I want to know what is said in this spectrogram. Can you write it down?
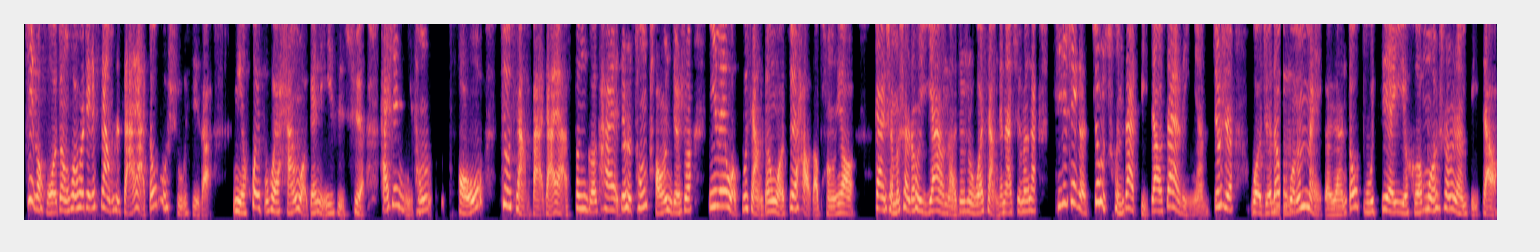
这个活动或者说这个项目是咱俩都不熟悉的，你会不会喊我跟你一起去？还是你从头就想把咱俩分隔开？就是从头你就说，因为我不想跟我最好的朋友干什么事儿都是一样的，就是我想跟他区分开。其实这个就是存在比较在里面，就是我觉得我们每个人都不介意和陌生人比较，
